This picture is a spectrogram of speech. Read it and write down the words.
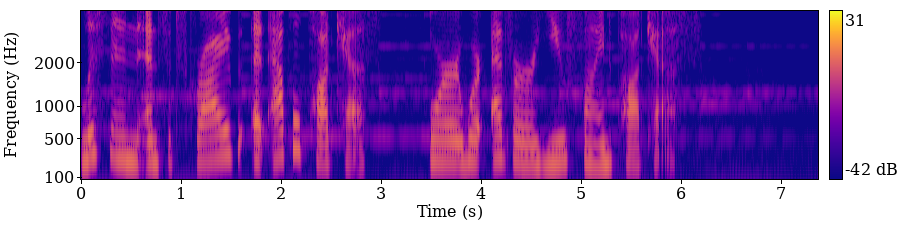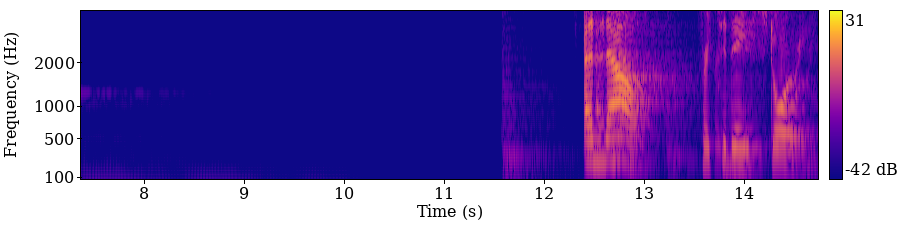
Listen and subscribe at Apple Podcasts or wherever you find podcasts. And now for today's story.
